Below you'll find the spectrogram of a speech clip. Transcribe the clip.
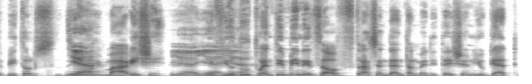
the Beatles? The Yeah. Maharishi? yeah, yeah. if you yeah. do 20 minutes of transcendental meditation, you get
